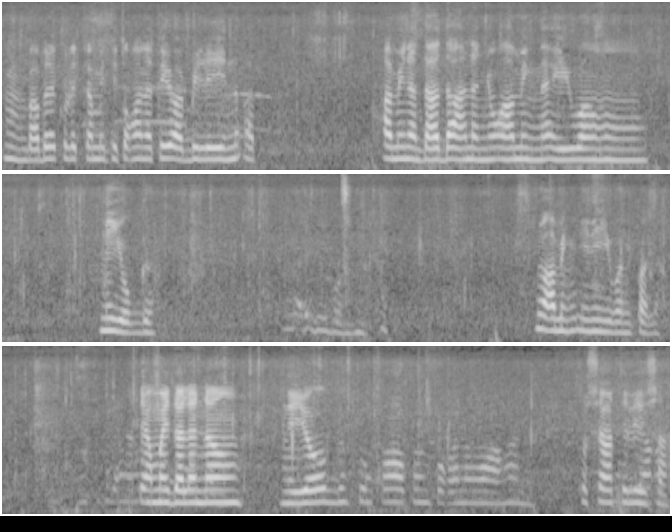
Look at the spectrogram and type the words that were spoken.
Hmm, babalik ulit kami dito ka na Tio Abilino at kami nadadaanan yung aming naiwang niyog. Naiwan. Yung aming iniwan pala. At yung may dala ng niyog. Itong kapon po kanawahan. Ito si Ate Lisa.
